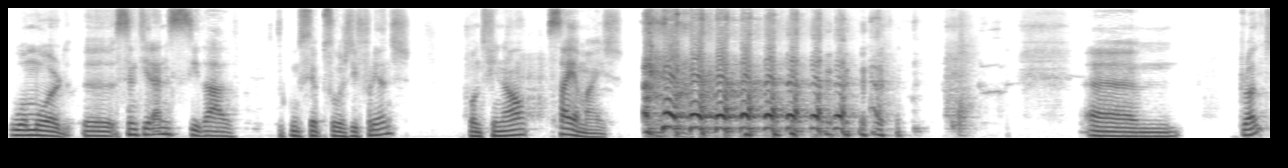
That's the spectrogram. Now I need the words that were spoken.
O amor eh, sentirá necessidade conhecer pessoas diferentes. Ponto final, saia mais. Ahm, pronto,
